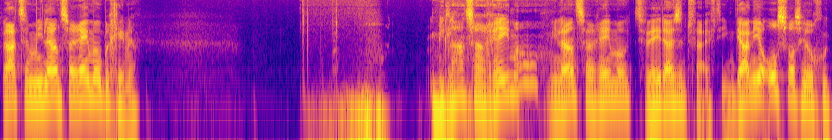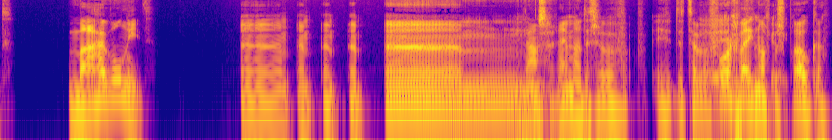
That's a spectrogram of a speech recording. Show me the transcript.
Laten we Milaan Sanremo beginnen. Milaan San Remo? Milaan Sanremo 2015. Daniel Os was heel goed. Maar hij won niet. Ehm, ehm, ehm, ehm, ehm. Naast Rema, dit hebben we, dit hebben we vorige week nog besproken.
